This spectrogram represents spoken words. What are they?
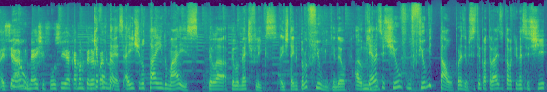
Aí você Não. abre, mexe, fuço e acaba não O pegando que quase acontece? A gente não tá indo mais pela, pelo Netflix. A gente tá indo pelo filme, entendeu? Ah, eu quero assistir um um filme tal. Por exemplo, esse tempo atrás eu tava querendo assistir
